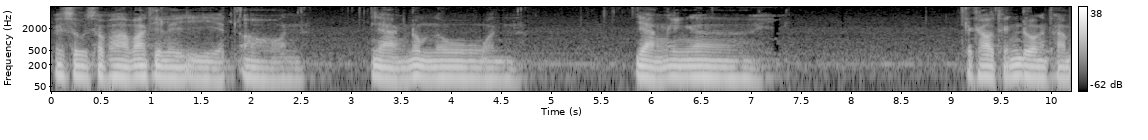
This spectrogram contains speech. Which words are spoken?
ไปสู่สภาวะที่ละเอียดอ่อน อย่างนุ่มนวลอย่างง่าย จะเข้าถึงดวงธรรม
